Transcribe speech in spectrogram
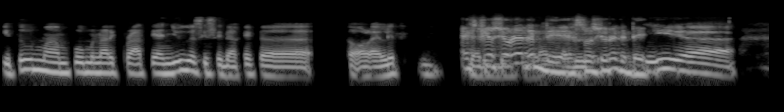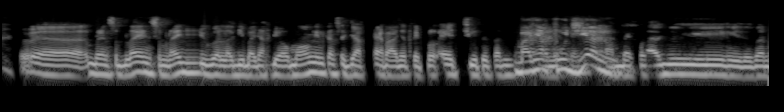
itu mampu menarik perhatian juga sih setidaknya ke ke all elite Exposure-nya gede, exposure-nya gede. iya Eh, brand sebelah yang sebenarnya juga lagi banyak diomongin kan sejak eranya Triple H gitu kan. Banyak pujian. comeback lagi gitu kan.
